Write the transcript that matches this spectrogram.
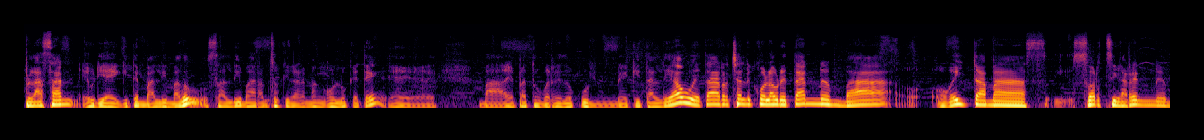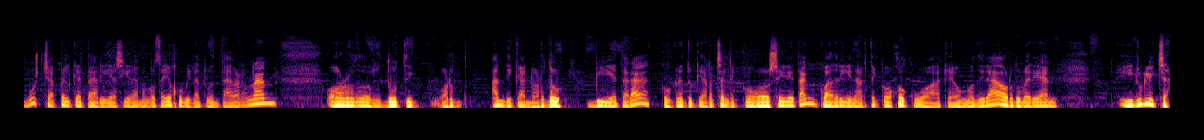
plazan euria egiten baldin badu, zaldi bar antzokira emango lukete, e, ba, epatu berri dukun ekitalde hau, eta arratsaldeko lauretan, ba, hogeita maz zortzi garren mustxapelketari hasiera emango zaio jubilatuen tabernan, ordu, ordutik, ordu, handikan ordu. Bietara, konkretuki arratsaldeko zeiretan, kuadrien arteko jokuak egongo dira, ordu berean irulitza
